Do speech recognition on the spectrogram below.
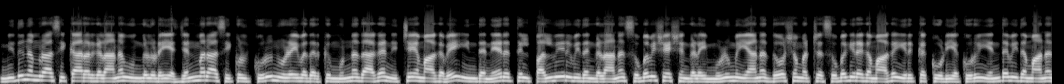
மிதுனம் ராசிக்காரர்களான உங்களுடைய ஜென்மராசிக்குள் குரு நுழைவதற்கு முன்னதாக நிச்சயமாகவே இந்த நேரத்தில் பல்வேறு விதங்களான சுபவிசேஷங்களை முழுமையான தோஷமற்ற சுபகிரகமாக இருக்கக்கூடிய குரு எந்தவிதமான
